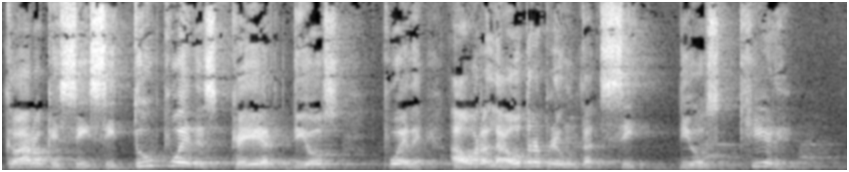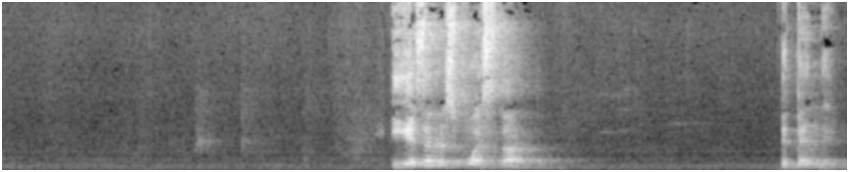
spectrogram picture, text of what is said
claro que sí, si tú puedes creer, Dios puede. Ahora, la otra pregunta, si Dios quiere. Y esa respuesta depende.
